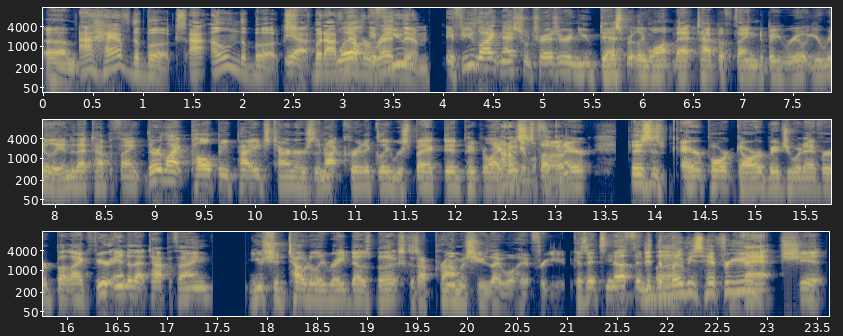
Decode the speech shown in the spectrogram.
Um, I have the books. I own the books. Yeah, but I've well, never read you- them. If you like National Treasure and you desperately want that type of thing to be real, you're really into that type of thing. They're like pulpy page turners. They're not critically respected. People are like, this is fucking fuck. air, this is airport garbage or whatever. But like, if you're into that type of thing, you should totally read those books because I promise you they will hit for you because it's nothing. Did the movies hit for you? That shit.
